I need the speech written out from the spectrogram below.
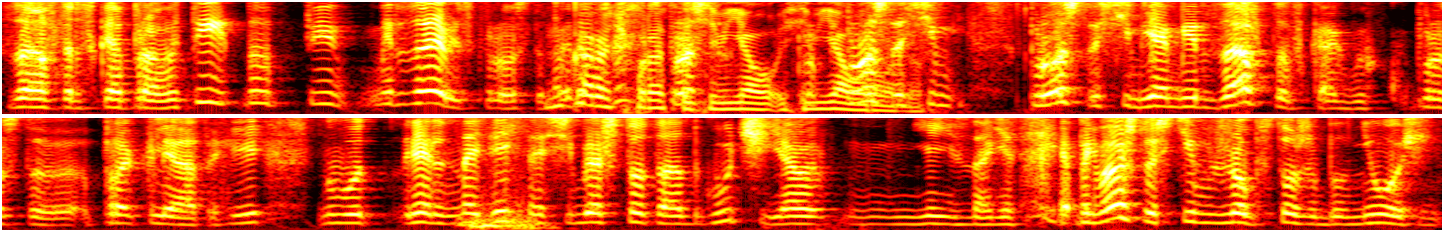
за авторское право. Ты, ну, ты мерзавец просто. Ну, Поэтому короче, просто, просто семья, семья просто, сем, просто семья мерзавцев, как бы, просто проклятых. И, ну, вот, реально, надеть на себя что-то от Гуччи, я, я не знаю, нет. Я понимаю, что Стив Джобс тоже был не очень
